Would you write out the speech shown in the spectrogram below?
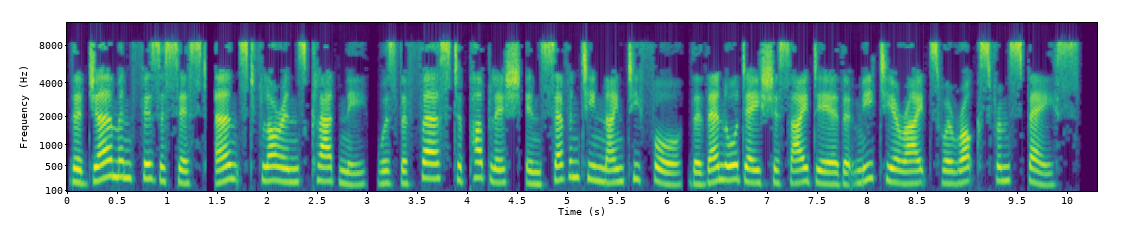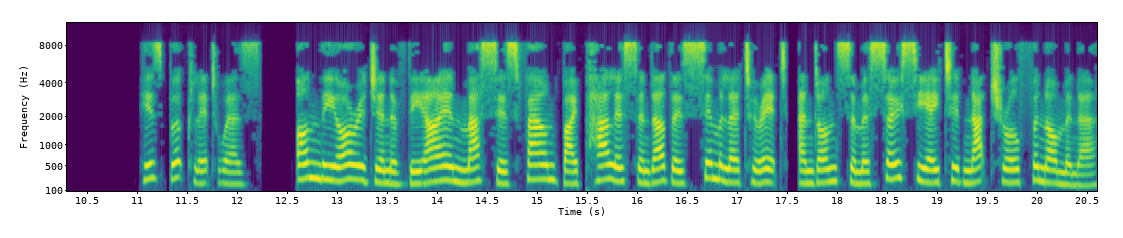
The German physicist, Ernst Florenz Chladni, was the first to publish in 1794 the then audacious idea that meteorites were rocks from space. His booklet was, "...on the origin of the iron masses found by Pallas and others similar to it, and on some associated natural phenomena."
